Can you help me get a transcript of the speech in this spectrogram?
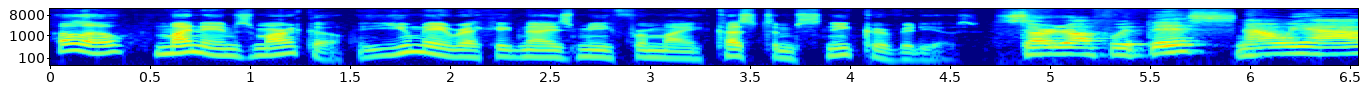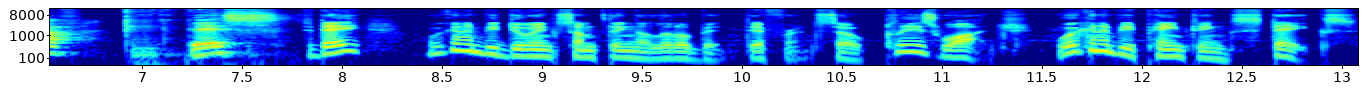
hello. My name's Marko. You may recognize me from my custom sneaker videos. Started off with this, now we have this. Today, we're going to be doing something a little bit different, so please watch. We're going to be painting steaks.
